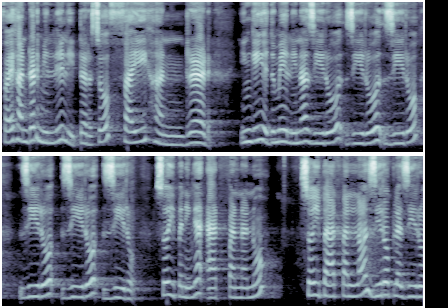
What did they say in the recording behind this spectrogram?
five hundred millilitre so five hundred இங்கேயும் எதுவுமே இல்லைன்னா zero zero zero zero zero zero so இப்போ நீங்கள் ஆட் பண்ணணும். ஸோ இப்போ ஆட் பண்ணலாம். Zero plus zero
